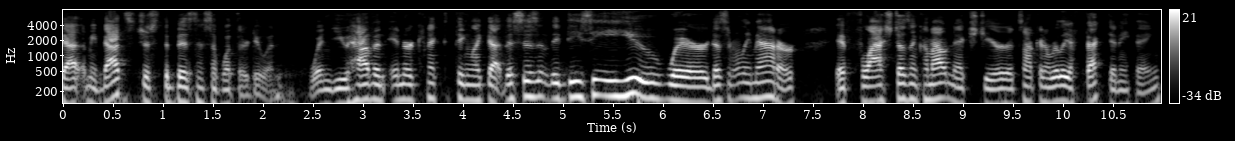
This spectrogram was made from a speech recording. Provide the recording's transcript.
that I mean that's just the business of what they're doing. When you have an interconnected thing like that, this isn't the DCEU where it doesn't really matter if Flash doesn't come out next year. It's not going to really affect anything.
